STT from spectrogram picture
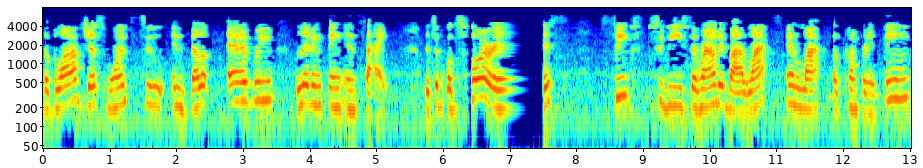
The blob just wants to envelop every living thing in sight. The typical tourist seeks to be surrounded by lots and lots of comforting things,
